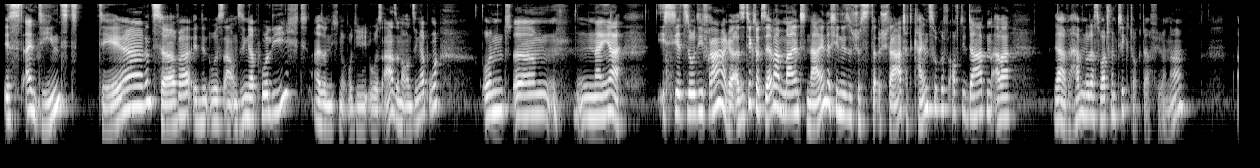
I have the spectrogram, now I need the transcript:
ist ein Dienst, deren Server in den USA und Singapur liegt. Also nicht nur die USA, sondern auch in Singapur. Und ähm, naja, ist jetzt so die Frage. Also TikTok selber meint, nein, der chinesische Staat hat keinen Zugriff auf die Daten, aber ja, wir haben nur das Wort von TikTok dafür, ne? Uh,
